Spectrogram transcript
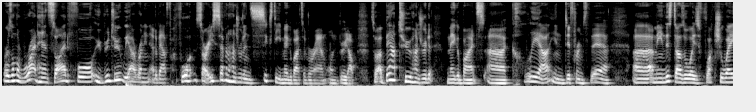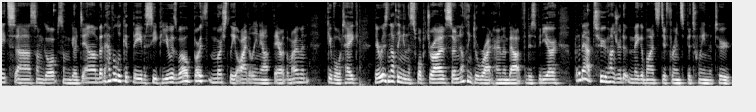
whereas on the right hand side for Ubuntu we are running at about four, sorry 760 megabytes of RAM on boot up. So about 200 megabytes uh, clear in difference there. Uh, I mean, this does always fluctuate. Uh, some go up, some go down. But have a look at the, the CPU as well. Both mostly idling out there at the moment give or take. There is nothing in the swap drive, so nothing to write home about for this video, but about 200 megabytes difference between the two.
